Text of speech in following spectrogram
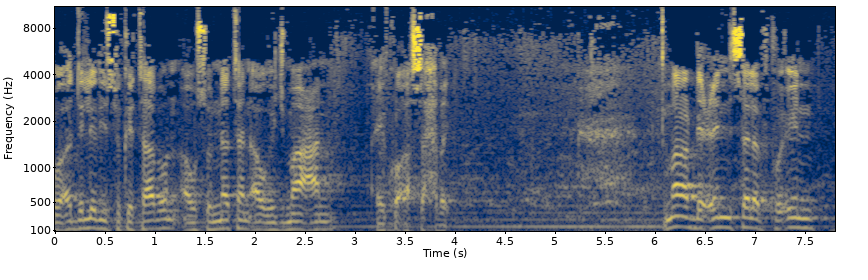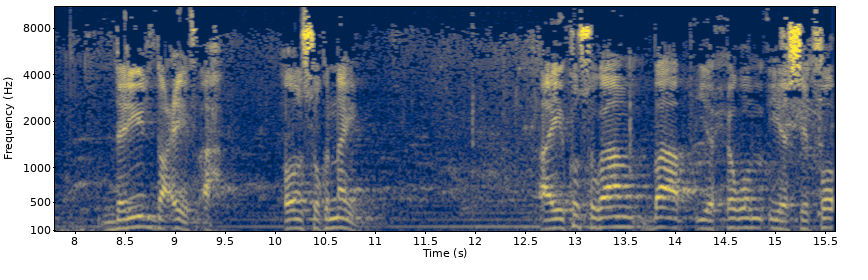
oo adiladiisu kitaaban aw sunnatan aw ijmaacan ay ku asaxday mana dhicin salafku in daliil daciif ah oon sugnayn ay ku sugaan baab iyo xugum iyo sifo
